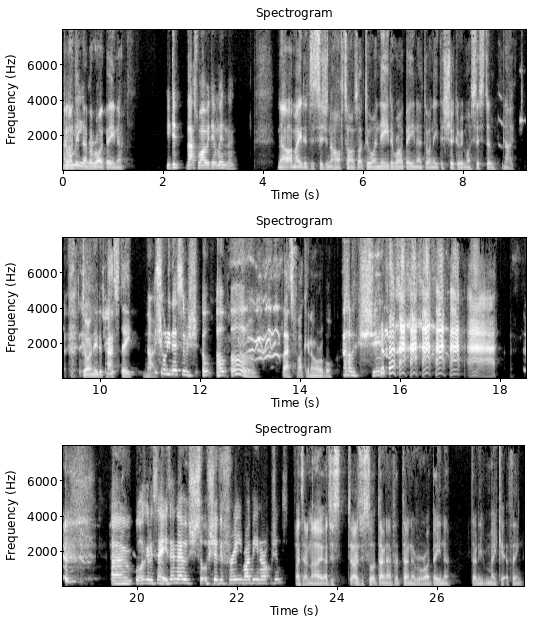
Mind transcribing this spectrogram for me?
and I didn't have a Ribena. You didn't. That's why we didn't win then. No, I made a decision at half time. I was like, do I need a Ribena? Do I need the sugar in my system? No. Do I need a pasty? No. Surely there's some. Sh- oh, oh, oh. That's fucking horrible. That looks shit. um, what was I going to say? Is there no sh- sort of sugar-free Ribena options? I don't know. I just, I just thought, don't have, a, don't have a Ribena. Don't even make it a thing.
